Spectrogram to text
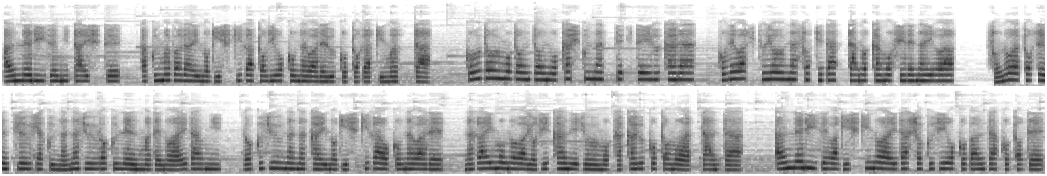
アンネリーゼに対して、悪魔払いの儀式が執り行われることが決まった。行動もどんどんおかしくなってきているから、これは必要な措置だったのかもしれないわ。その後1976年までの間に、67回の儀式が行われ、長いものは4時間以上もかかることもあったんだ。アンネリーゼは儀式の間食事を拒んだことで、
